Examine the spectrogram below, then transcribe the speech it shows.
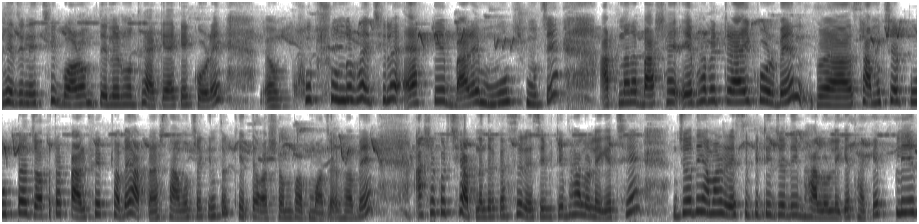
ভেজে নিচ্ছি গরম তেলের মধ্যে একে একে করে খুব সুন্দর হয়েছিল, একেবারে মুচমুচে। আপনারা বাসায় এভাবে ট্রাই করবেন সামুচার পুরটা যতটা পারফেক্ট হবে, আপনার সামুচা কিন্তু খেতে অসম্ভব মজার হবে। আশা করছি আপনাদের কাছে রেসিপিটি ভালো লেগেছে। যদি আমার রেসিপিটি যদি ভালো লেগে থাকে প্লিজ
